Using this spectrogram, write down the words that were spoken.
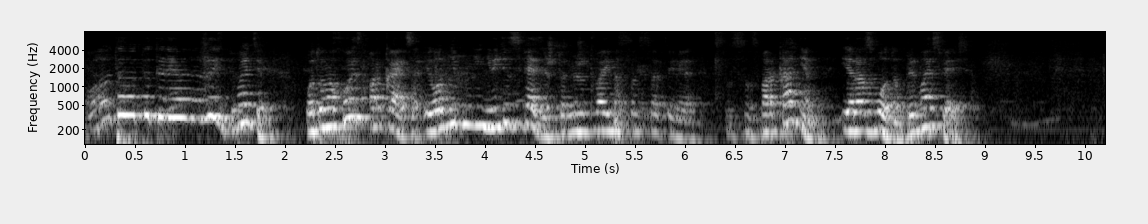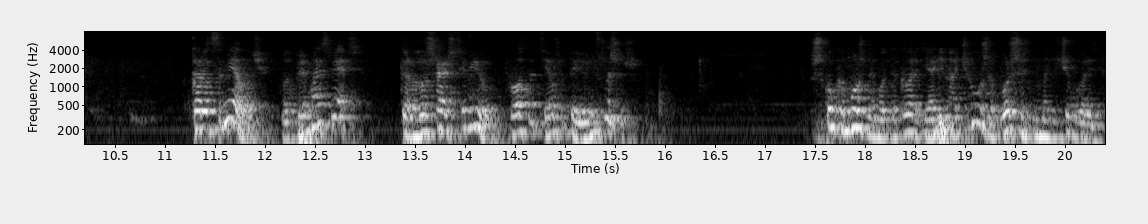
Вот это вот это реальная жизнь, понимаете? Вот он находит, сморкается, и он не, не, не видит связи, что между твоим с, с, этими, с, сморканием и разводом прямая связь. Кажется мелочь, это прямая связь. Ты разрушаешь семью просто тем, что ты ее не слышишь. Сколько можно ему это говорить? Я не хочу уже больше с ним ни о чем говорить.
